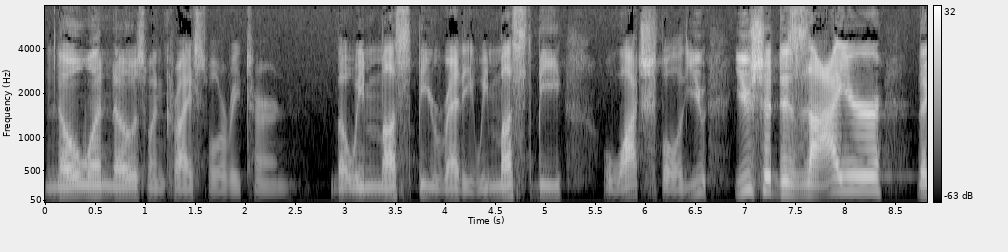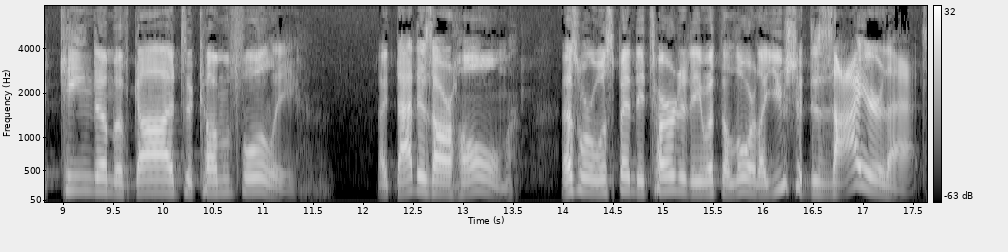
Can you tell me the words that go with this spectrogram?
No one knows when Christ will return, but we must be ready. We must be watchful. You, you should desire the kingdom of God to come fully. Like that is our home. That's where we'll spend eternity with the Lord. Like you should desire that.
